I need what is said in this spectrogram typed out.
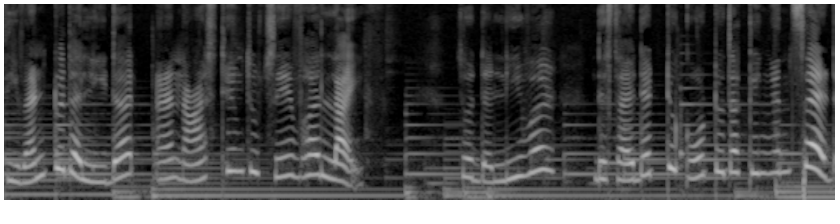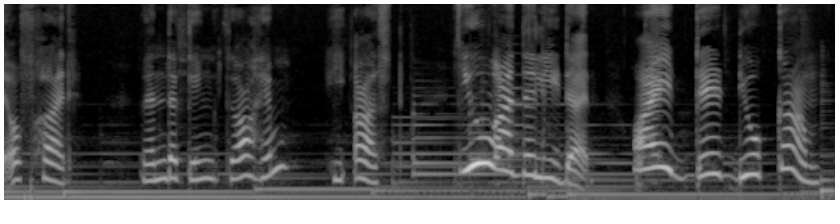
She went to the leader and asked him to save her life. So the leader decided to go to the king instead of her. When the king saw him, he asked, You are the leader. Why did you come?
